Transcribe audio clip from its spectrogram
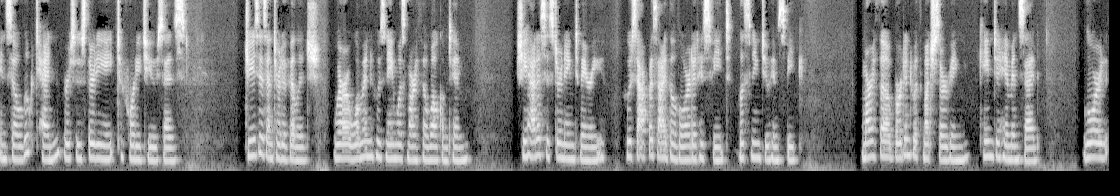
And so Luke 10, verses 38 to 42 says, Jesus entered a village where a woman whose name was Martha welcomed him. She had a sister named Mary, who sat beside the Lord at his feet, listening to him speak. Martha, burdened with much serving, came to him and said, Lord,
